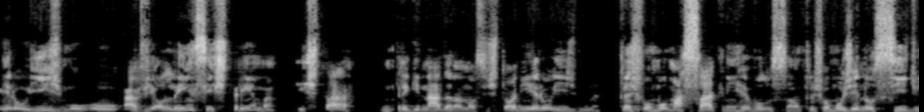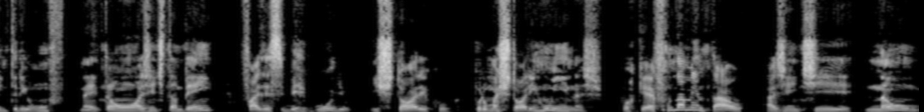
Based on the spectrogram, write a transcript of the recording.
heroísmo ou a violência extrema que está impregnada na nossa história em heroísmo, né? Transformou massacre em revolução, transformou genocídio em triunfo, né? Então a gente também faz esse mergulho histórico por uma história em ruínas, porque é fundamental a gente não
